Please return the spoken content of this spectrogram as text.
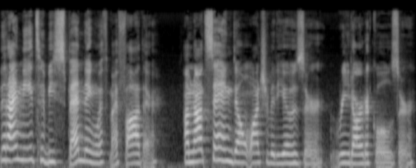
that I need to be spending with my father. I'm not saying don't watch videos or read articles or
